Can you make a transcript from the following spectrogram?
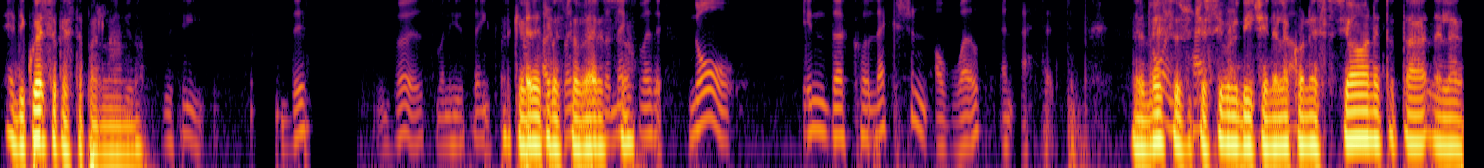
È di questo che sta parlando. Perché vedete questo verso? Nel verso successivo lui dice nella connessione totale, nella,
